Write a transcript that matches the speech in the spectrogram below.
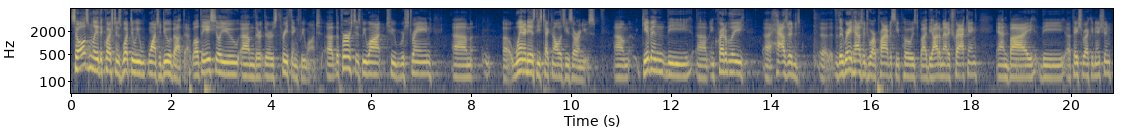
So ultimately, the question is, what do we want to do about that? Well, at the ACLU, um, there, there's three things we want. Uh, the first is we want to restrain um, uh, when it is these technologies are in use. Um, given the um, incredibly uh, hazard, uh, the great hazard to our privacy posed by the automatic tracking and by the uh, facial recognition,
